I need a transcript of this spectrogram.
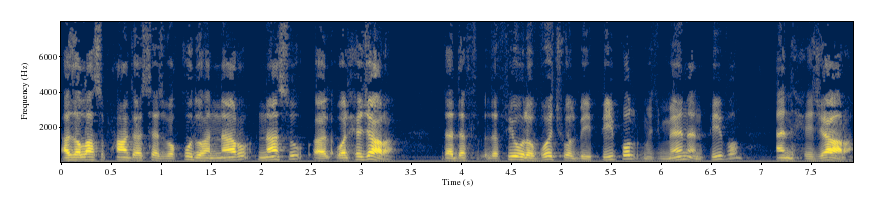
As Allah subhanahu wa ta'ala says, وَقُودُهَا النَّارُ نَاسُ وَالْحِجَارَةُ That the, the fuel of which will be people, men and people, and hijara,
